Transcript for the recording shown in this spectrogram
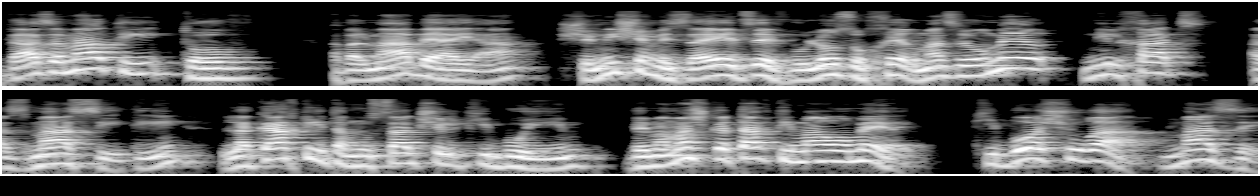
ואז אמרתי, טוב, אבל מה הבעיה? שמי שמזהה את זה והוא לא זוכר מה זה אומר, נלחץ. אז מה עשיתי? לקחתי את המושג של קיבועים וממש כתבתי מה הוא אומר. קיבוע שורה, מה זה?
